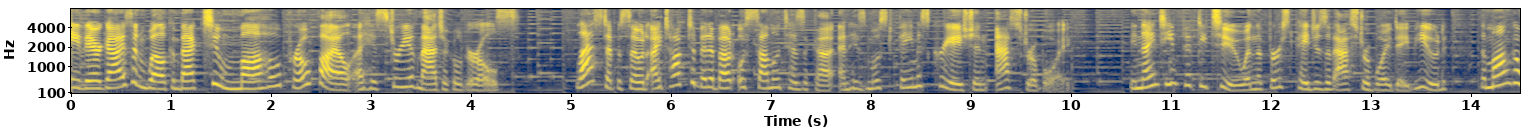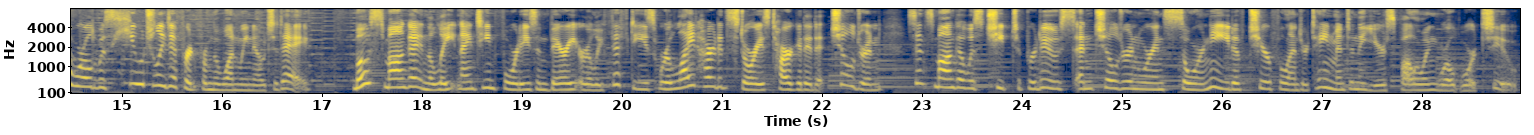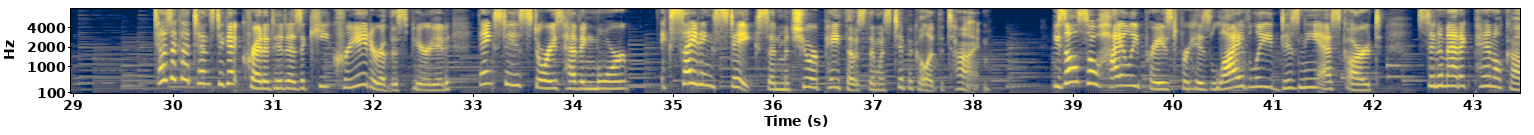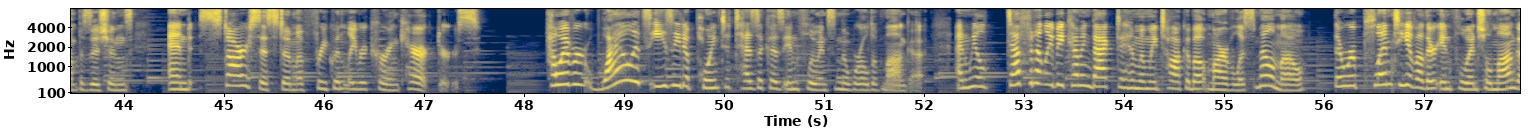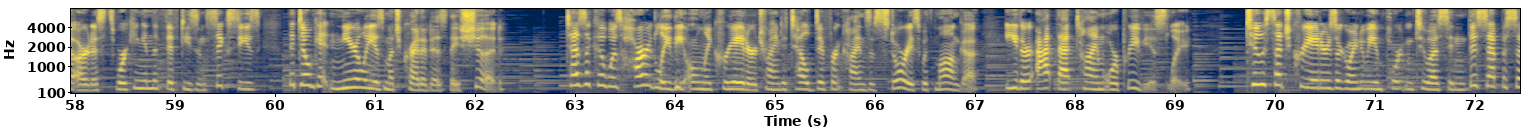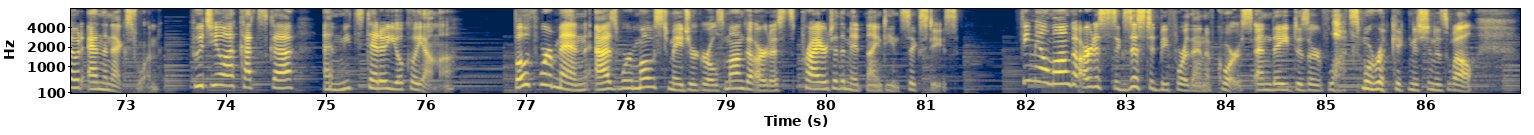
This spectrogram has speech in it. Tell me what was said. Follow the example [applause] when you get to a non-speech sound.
Hey there, guys, and welcome back to Mahou Profile, a history of magical girls. Last episode, I talked a bit about Osamu Tezuka and his most famous creation, Astro Boy. In 1952, when the first pages of Astro Boy debuted, the manga world was hugely different from the one we know today. Most manga in the late 1940s and very early 50s were lighthearted stories targeted at children, since manga was cheap to produce and children were in sore need of cheerful entertainment in the years following World War II. Tezuka tends to get credited as a key creator of this period, thanks to his stories having more exciting stakes and mature pathos than was typical at the time. He's also highly praised for his lively, Disney esque art, cinematic panel compositions, and star system of frequently recurring characters. However, while it's easy to point to Tezuka's influence in the world of manga, and we'll definitely be coming back to him when we talk about Marvelous Melmo, there were plenty of other influential manga artists working in the 50s and 60s that don't get nearly as much credit as they should. Tezuka was hardly the only creator trying to tell different kinds of stories with manga, either at that time or previously. Two such creators are going to be important to us in this episode and the next one Fujio Akatsuka and Mitsuteru Yokoyama. Both were men, as were most major girls manga artists prior to the mid 1960s. Female manga artists existed before then, of course, and they deserve [laughs] lots more recognition as well.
